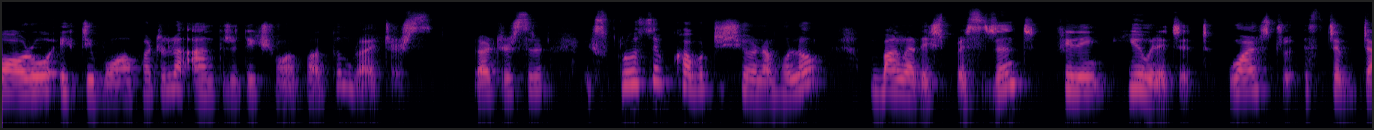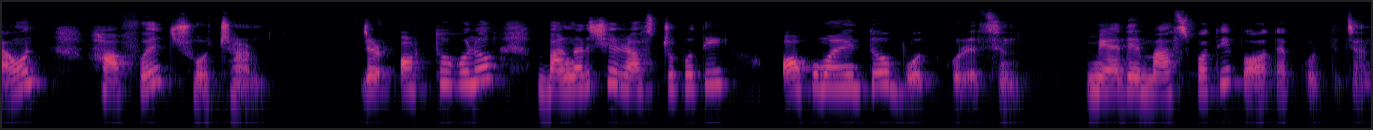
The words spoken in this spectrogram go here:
বড় একটি বোমা ফাটালো আন্তর্জাতিক সংবাদ মাধ্যম রয়টার্স রয়টার্সের এক্সক্লুসিভ খবরটির শিরোনাম হলো, Bangladesh president feeling humiliated once to step down half halfway through term যার অর্থ হলো, বাংলাদেশের রাষ্ট্রপতি অপমানিত বোধ করেছেন। মেয়াদের মাঝপথে পদত্যাগ করতে চান।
